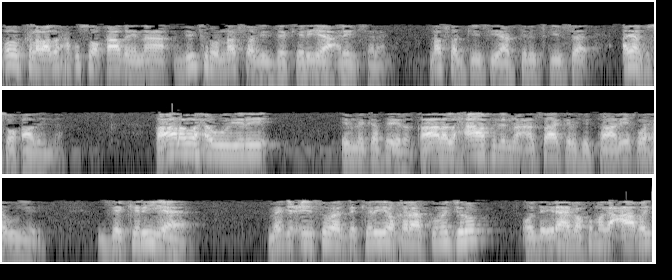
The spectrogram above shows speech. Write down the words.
qodobka labaad waxaan ku soo qaadaynaa dikru nasabi zakariya calayhi salaam. Nasabkiisa iyo abtiriskiisa ayaan ku soo qaadaynaa. Qaala waxa uu yihi ibn kathir qaala alxaafid ibn casakir fi taarikh waxa uu yihi zakariya magaciisa waa zakariya oo khilaaf kuma jiro oo de ilahay baa ku magacaabay.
